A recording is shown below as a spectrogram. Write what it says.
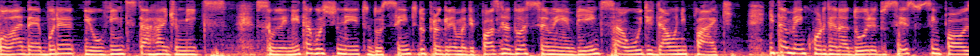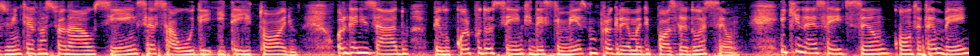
Olá, Débora e ouvintes da Rádio Mix. Sou Lenita Agostineto, docente do programa de pós-graduação em Ambiente e Saúde da Uniplac e também coordenadora do sexto Simpósio Internacional Ciência, Saúde e Território, organizado pelo corpo docente deste mesmo programa de pós-graduação. E que nessa edição conta também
